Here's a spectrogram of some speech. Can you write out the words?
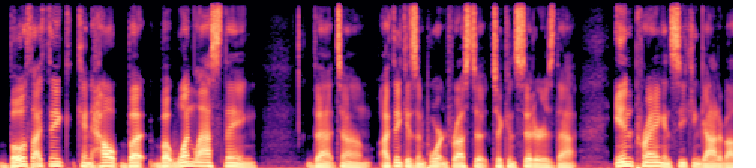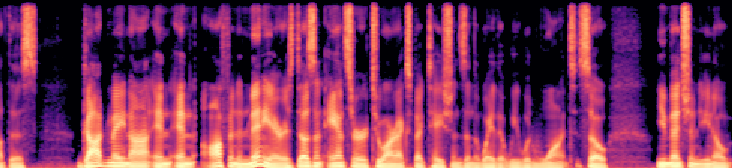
both I think can help. But but one last thing that um, I think is important for us to, to consider is that in praying and seeking God about this, God may not, and, and often in many areas, doesn't answer to our expectations in the way that we would want. So you mentioned, you know,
